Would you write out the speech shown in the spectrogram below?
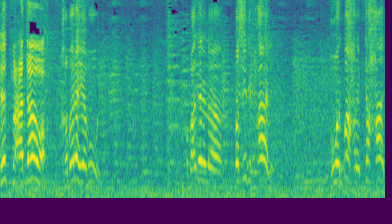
ادفع عتاوه خبر إيه يا أبوي. وبعدين أنا بسيطي في حالي. هو البحر بتاع حد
